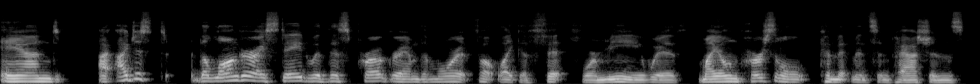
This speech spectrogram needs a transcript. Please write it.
and I, I just the longer I stayed with this program, the more it felt like a fit for me with my own personal commitments and passions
